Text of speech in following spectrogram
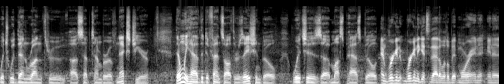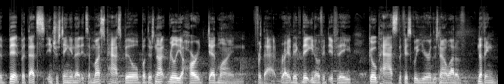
which would then run through uh, September of next year. Then we have the defense authorization bill, which is a must pass bill. And we're gonna we're gonna get to that a little bit more in a, in a bit, but that's interesting in that it's a must pass bill, but there's not really a hard deadline for that, right? They, they you know if it, if they go past the fiscal year, there's not a lot of nothing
